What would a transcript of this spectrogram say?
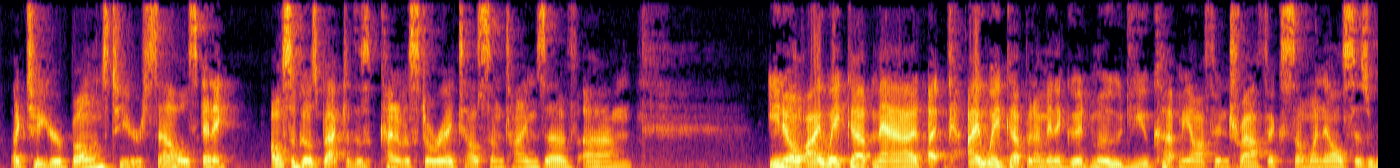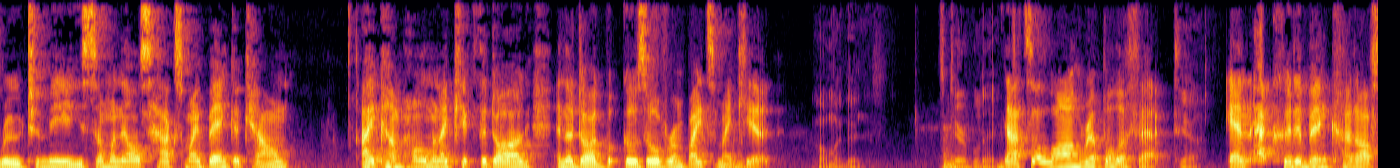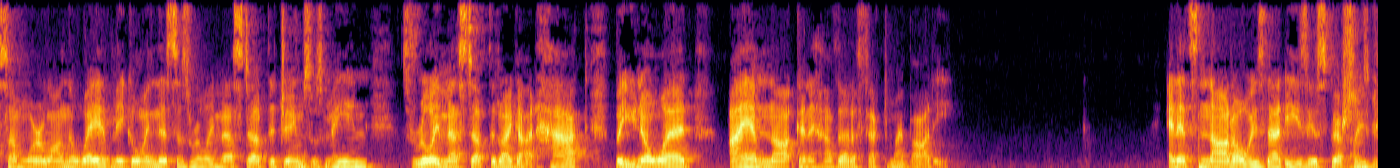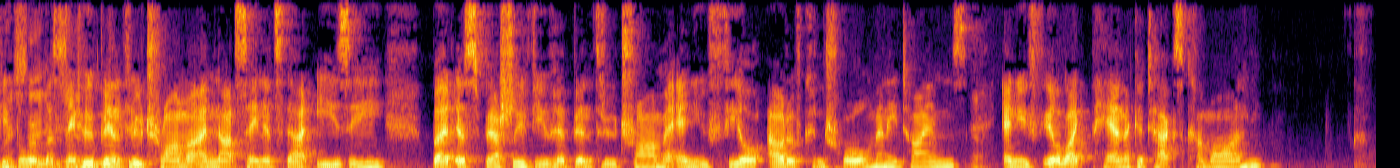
like to your bones to your cells? And it also goes back to this kind of a story i tell sometimes of um, you know, I wake up mad. I, I, wake up and I'm in a good mood. You cut me off in traffic. Someone else is rude to me. Someone else hacks my bank account. I come home and I kick the dog, and the dog goes over and bites my kid. Oh my goodness. It's a terrible day. That's a long ripple effect. Yeah. And that could have been cut off somewhere along the way of me going, This is really messed up that James was mean. It's really messed up that I got hacked. But you know what? I am not going to have that affect my body and it's not always that easy especially if people say, are listening yeah. who've been through trauma i'm not saying it's that easy but especially if you have been through trauma and you feel out of control many times yeah. and you feel like panic attacks come on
